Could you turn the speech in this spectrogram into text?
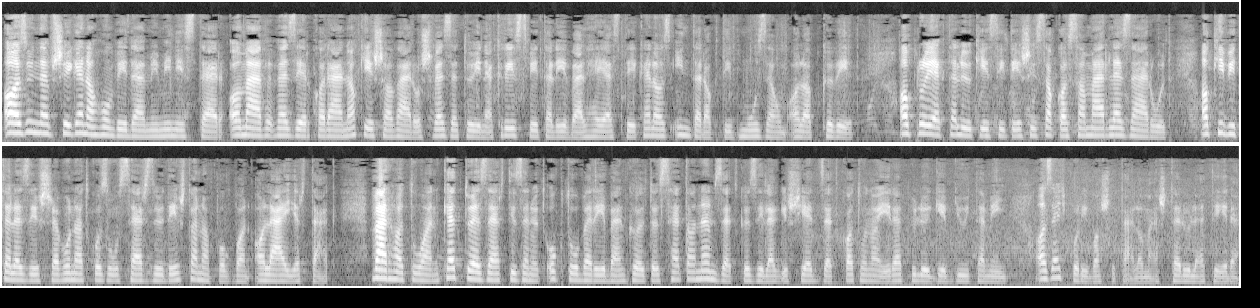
Az ünnepségen a honvédelmi miniszter, a MÁV vezérkarának és a város vezetőinek részvételével helyezték el az Interaktív Múzeum alapkövét. A projekt előkészítési szakasza már lezárult, a kivitelezésre vonatkozó szerződést a napokban aláírták. Várhatóan 2015. októberében költözhet a nemzetközileg is jegyzett katonai repülőgép gyűjtemény az egykori vasútállomás területére.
